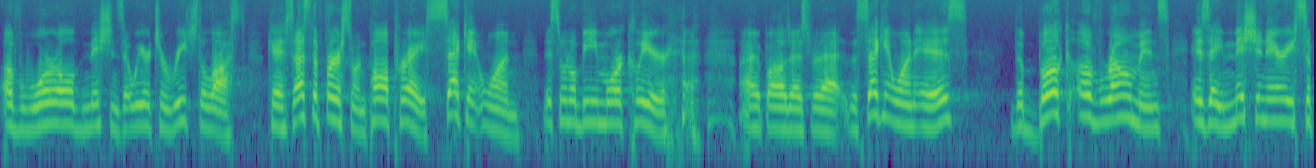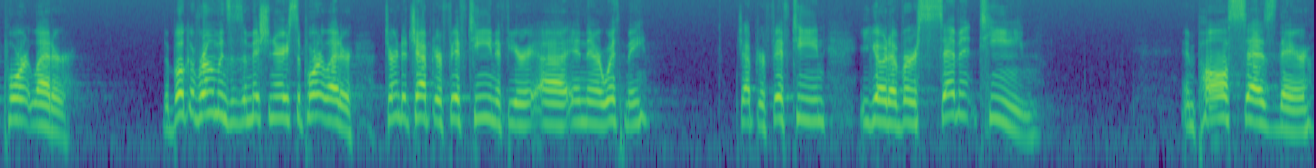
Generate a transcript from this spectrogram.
of world missions, that we are to reach the lost. Okay, so that's the first one. Paul prays. Second one, this one will be more clear. I apologize for that. The second one is the book of Romans is a missionary support letter. The book of Romans is a missionary support letter. Turn to chapter 15 if you're uh, in there with me. Chapter 15, you go to verse 17. And Paul says there,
